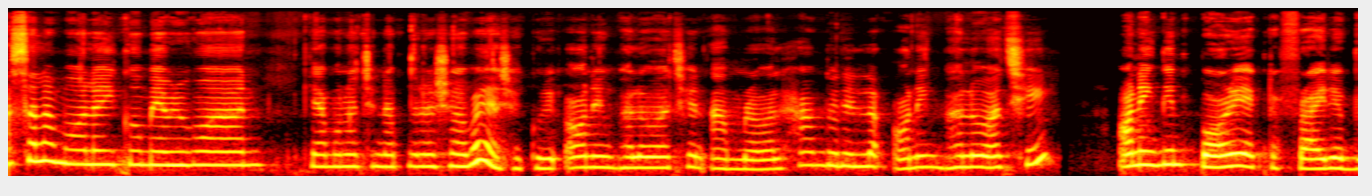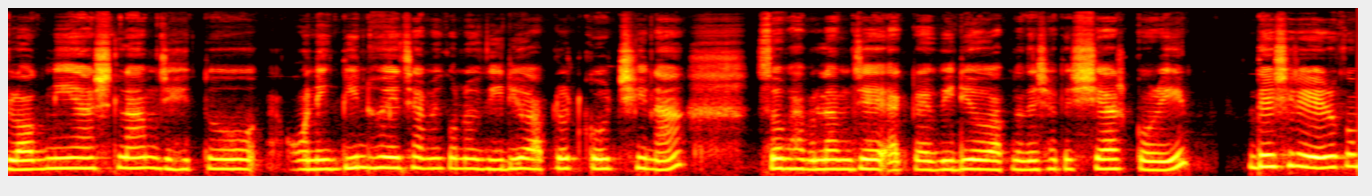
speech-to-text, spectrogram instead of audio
আসসালামু আলাইকুম এভরিওয়ান। কেমন আছেন আপনারা সবাই? আশা করি অনেক ভালো আছেন। আমরাও আলহামদুলিল্লাহ অনেক ভালো আছি। অনেক দিন পরে একটা ফ্রাইডে ব্লগ নিয়ে আসলাম। যেহেতু অনেক দিন হয়েছে আমি কোনো ভিডিও আপলোড করছি না সো ভাবলাম যে একটা ভিডিও আপনাদের সাথে শেয়ার করি। দেশের এরকম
